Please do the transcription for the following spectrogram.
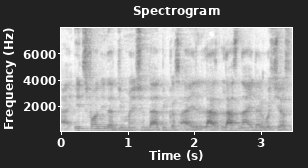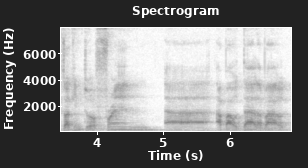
I, it's funny that you mentioned that because I la- last night I was just talking to a friend uh, about that about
